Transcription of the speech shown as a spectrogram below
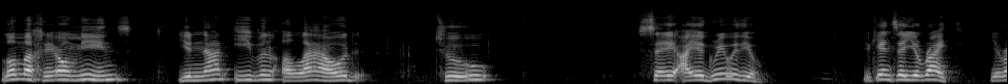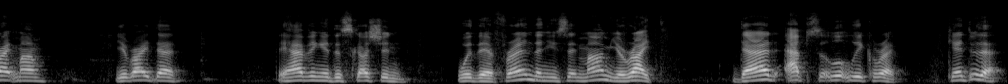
Lo machri'o means you're not even allowed to say, I agree with you. You can't say, You're right. You're right, mom. You're right, dad. They're having a discussion with their friend and you say, Mom, you're right. Dad, absolutely correct. Can't do that.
